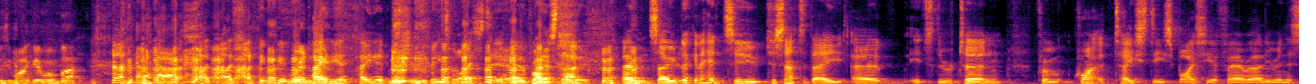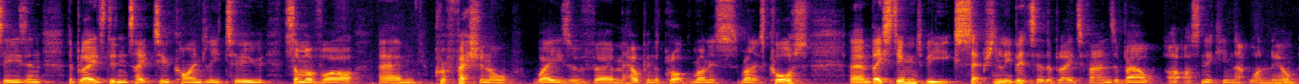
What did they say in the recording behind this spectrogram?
Because he might get one back. I, I, I think people would pay the pay the admission fee twice to, if they were promised that. Um, so looking ahead to to Saturday, uh, it's the return from quite a tasty, spicy affair earlier in the season. The Blades didn't take too kindly to some of our um, professional ways of um, helping the clock run its run its course. Um, they seem to be exceptionally bitter, the Blades fans, about us nicking that one 0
